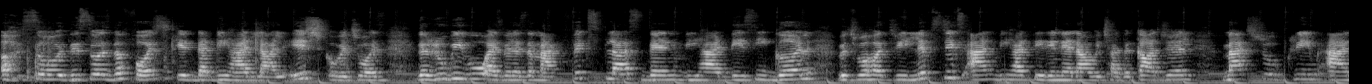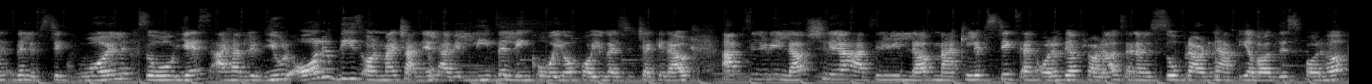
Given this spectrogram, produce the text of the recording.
Uh, so this was the first kit that we had Lal Ishq, which was the Ruby Woo as well as the MAC Fix Plus. Then we had Desi Girl, which were her three lipsticks, and we had Tere Naina, which had the Kajal, MAC Strobe Cream and the Lipstick World. So yes, I have reviewed all of these on my channel. I will leave the link over here for you guys to check it out. Absolutely love Shreya, absolutely love MAC lipsticks and all of their products and I was so proud and happy about this for her.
